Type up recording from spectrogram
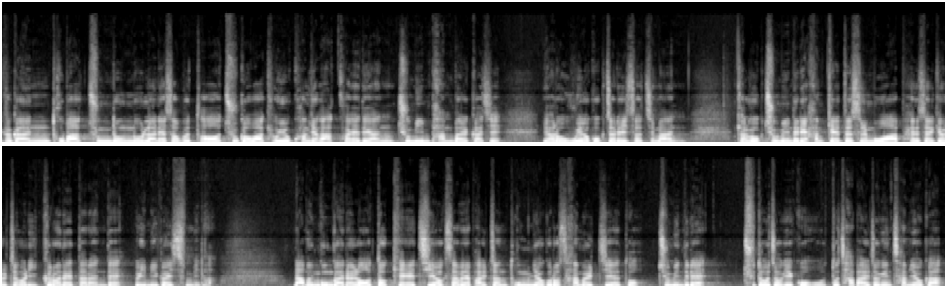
그간 도박 중독 논란에서부터 주거와 교육 환경 악화에 대한 주민 반발까지 여러 우여곡절이 있었지만 결국 주민들이 함께 뜻을 모아 폐쇄 결정을 이끌어냈다는 데 의미가 있습니다. 남은 공간을 어떻게 지역사회 발전 동력으로 삼을지에도 주민들의 주도적이고 또 자발적인 참여가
